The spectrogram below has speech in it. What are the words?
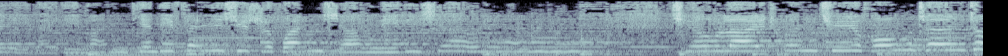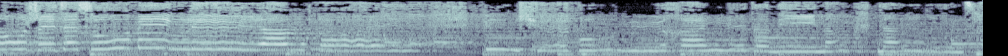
飞来的满天的飞絮是幻想你的笑脸。秋来春去红尘中，谁在宿命里安排？冰雪不语，寒夜的你那难隐藏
